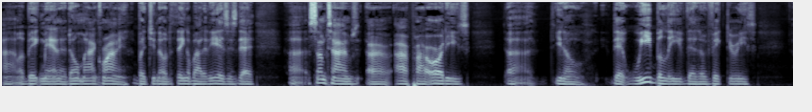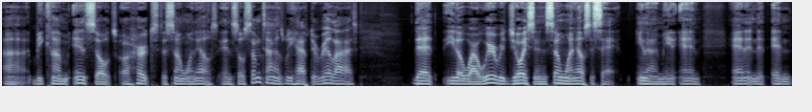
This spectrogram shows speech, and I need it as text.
I'm a big man I don't mind crying. But you know, the thing about it is, is that uh, sometimes our our priorities, uh, you know, that we believe that are victories, uh, become insults or hurts to someone else. And so sometimes we have to realize that you know while we're rejoicing, someone else is sad. You know what I mean? And and and, and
